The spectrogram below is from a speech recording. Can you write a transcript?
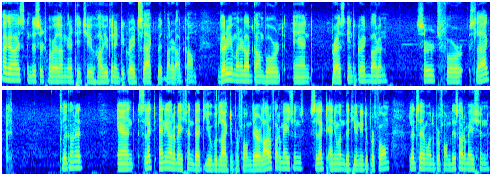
Hi guys, in this tutorial I'm going to teach you how you can integrate Slack with Monday.com. Go to your Monday.com board and press integrate button, search for Slack, click on it. And select any automation that you would like to perform. There are a lot of automations, select anyone that you need to perform. Let's say I want to perform this automation,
